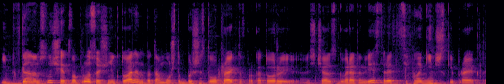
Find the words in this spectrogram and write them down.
И в данном случае этот вопрос очень актуален, потому что большинство проектов, про которые сейчас говорят инвесторы, это технологические проекты.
